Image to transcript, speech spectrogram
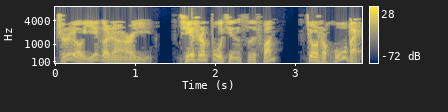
只有一个人而已。其实不仅四川，就是湖北、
